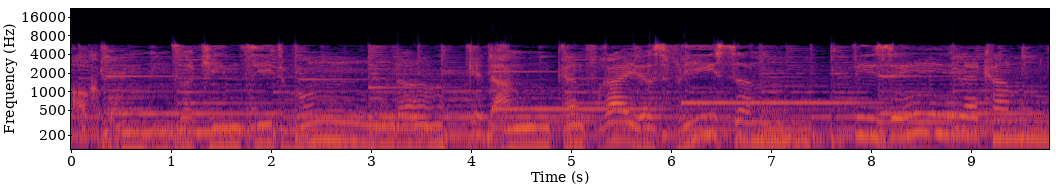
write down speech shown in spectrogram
auch unser Kind sieht Wunder, gedankenfreies Fließen, die Seele kann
